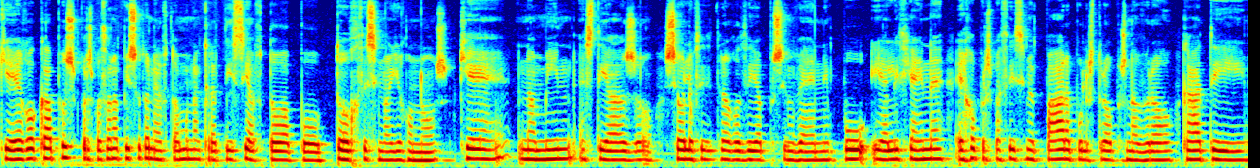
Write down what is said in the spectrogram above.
Και εγώ κάπως προσπαθώ να πείσω τον εαυτό μου να κρατήσει αυτό από το χθεσινό γεγονός και να μην εστιάζω σε όλη αυτή την τραγωδία που συμβαίνει που η αλήθεια είναι έχω προσπαθήσει με πάρα πολλούς τρόπους να βρω κάτι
